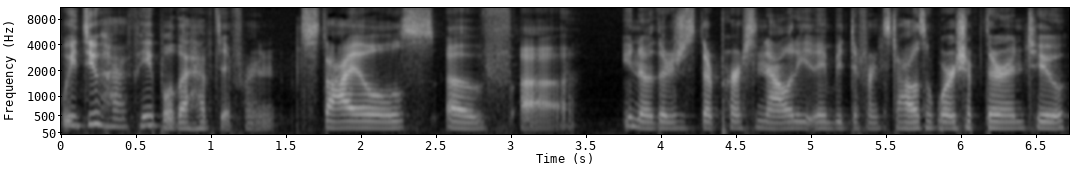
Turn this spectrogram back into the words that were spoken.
we do have people that have different styles of, uh, you know, there's just their personality, maybe different styles of worship they're into,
